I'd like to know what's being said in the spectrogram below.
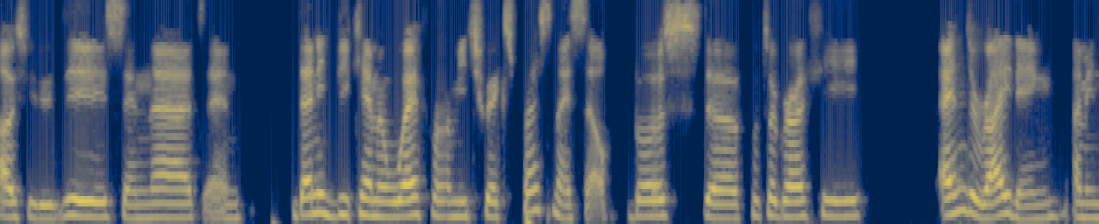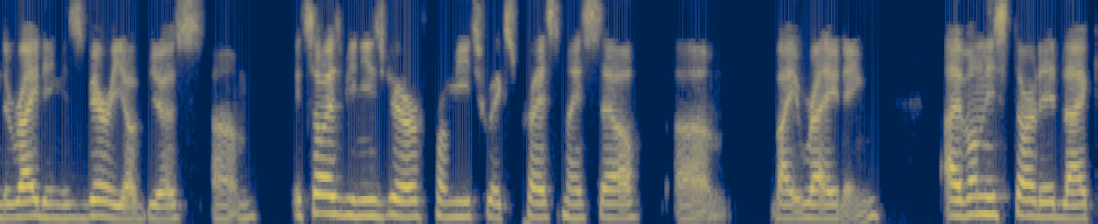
how to do this and that. And then it became a way for me to express myself, both the photography and the writing. I mean, the writing is very obvious. Um, it's always been easier for me to express myself um, by writing. I've only started like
